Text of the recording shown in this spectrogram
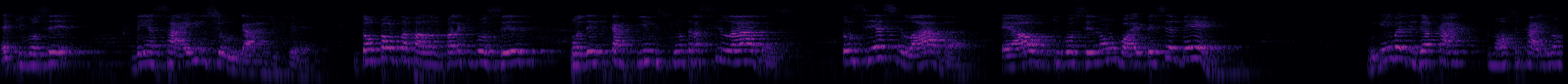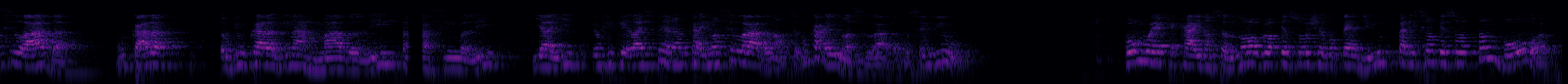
é que você venha sair do seu lugar de fé. Então, Paulo está falando para que vocês poder ficar firmes contra as ciladas. Então, se é cilada, é algo que você não vai perceber. Ninguém vai dizer, nossa, caí numa cilada. Um cara, eu vi um cara vindo armado ali, para cima ali, e aí eu fiquei lá esperando cair numa cilada. Não, você não caiu numa cilada, você viu. Como é que é cair numa cilada? Não, uma pessoa chegou perto de mim, parecia uma pessoa tão boa,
